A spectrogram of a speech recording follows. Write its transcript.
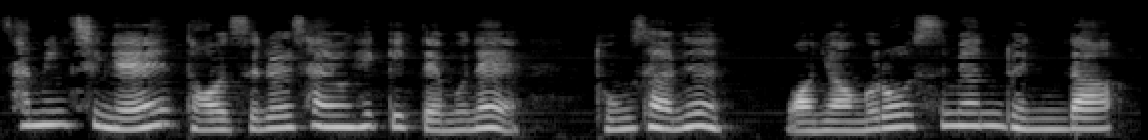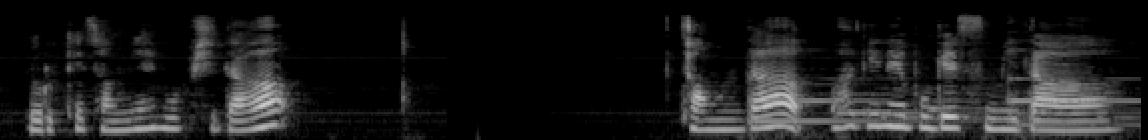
3인칭에 does를 사용했기 때문에 동사는 원형으로 쓰면 된다. 이렇게 정리해 봅시다. 정답 확인해 보겠습니다.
